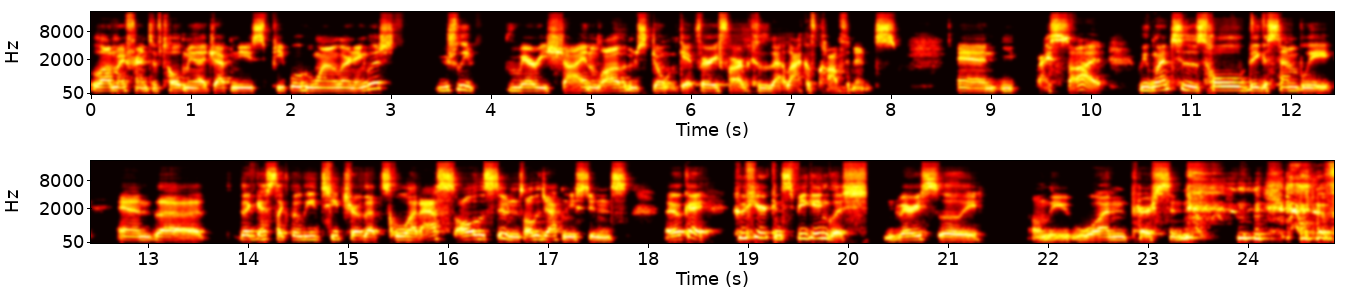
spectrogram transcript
a lot of my friends have told me that Japanese people who want to learn English, usually very shy and a lot of them just don't get very far because of that lack of confidence and i saw it we went to this whole big assembly and the I guess like the lead teacher of that school had asked all the students, all the Japanese students, like, okay, who here can speak English? And very slowly, only one person out of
